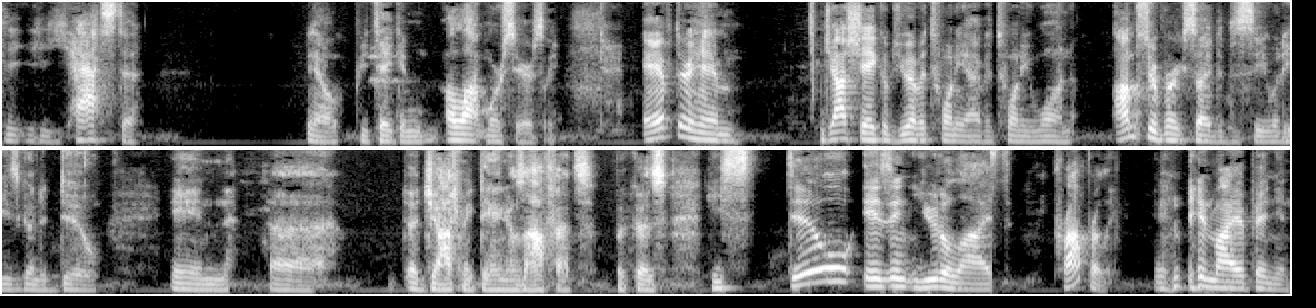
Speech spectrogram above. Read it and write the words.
he, he has to you know, be taken a lot more seriously. After him, Josh Jacobs, you have a 20, I have a 21. I'm super excited to see what he's going to do in uh, Josh McDaniels offense because he still isn't utilized properly, in, in my opinion.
